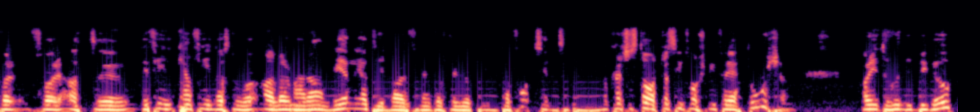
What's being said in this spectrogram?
För, för att eh, det fin kan finnas då alla de här anledningarna till varför den forskargruppen inte har fått sina citeringar. De kanske startade sin forskning för ett år sedan, har inte hunnit bygga upp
